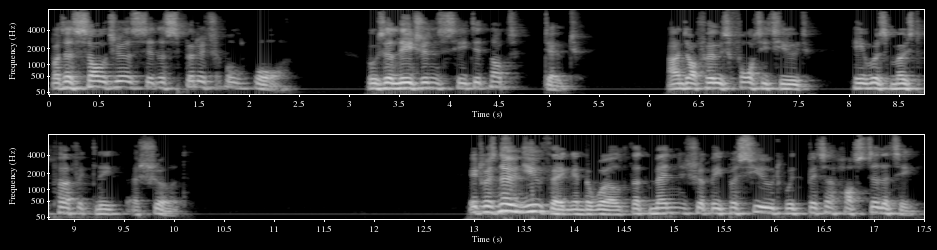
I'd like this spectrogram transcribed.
but as soldiers in a spiritual war, whose allegiance he did not doubt, and of whose fortitude he was most perfectly assured. It was no new thing in the world that men should be pursued with bitter hostility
